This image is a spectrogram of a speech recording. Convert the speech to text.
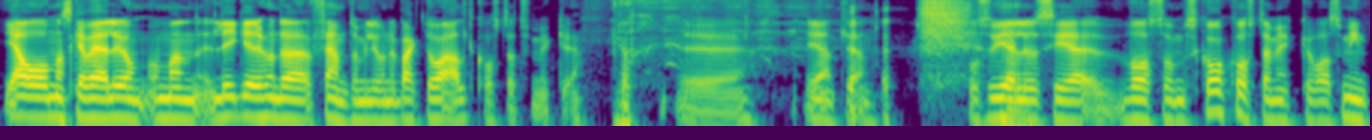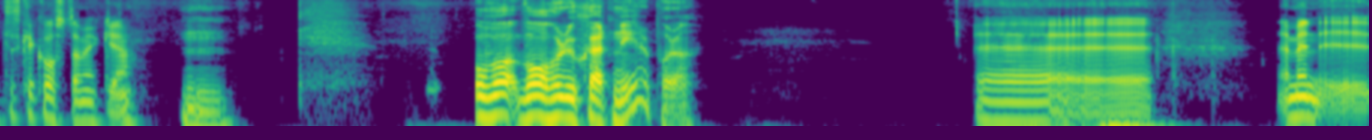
Ja, om man ska ärlig, om, om man ligger 115 miljoner back, då har allt kostat för mycket. Ja. Eh, egentligen. Och så gäller det att se vad som ska kosta mycket och vad som inte ska kosta mycket. Mm. Och vad, vad har du skärt ner på då? Eh, nej men, eh,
